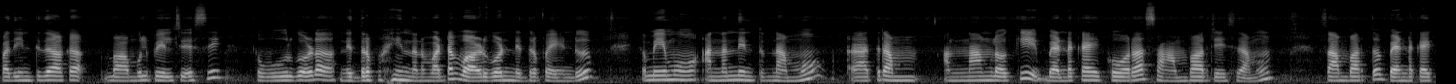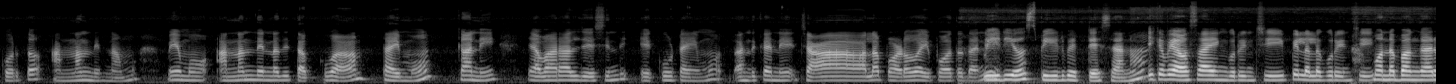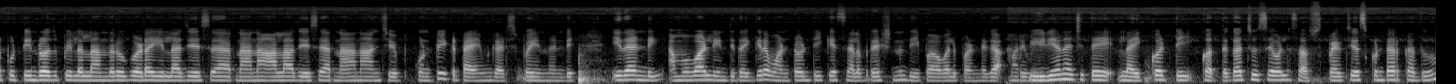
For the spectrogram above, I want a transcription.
పదింటి దాకా బాంబులు పేల్చేసి ఇక ఊరు కూడా నిద్రపోయిందనమాట. వాడు కూడా నిద్రపోయిండు. మేము అన్నం తింటున్నాము. రాత్రి అన్నంలోకి బెండకాయ కూర సాంబార్ చేసాము. సాంబార్తో బెండకాయ కూరతో అన్నం తిన్నాము. మేము అన్నం తిన్నది తక్కువ టైము. కానీ వ్యవహారాలు చేసింది ఎక్కువ టైము. అందుకనే చాలా పొడవు అయిపోతుందని వీడియో స్పీడ్ పెట్టేశాను. ఇక వ్యవసాయం గురించి పిల్లల గురించి మొన్న బంగారు పుట్టినరోజు పిల్లలందరూ కూడా ఇలా చేశారు నాన్న అలా చేశారు నాన్న అని చెప్పుకుంటూ ఇక టైం గడిచిపోయిందండి. ఇదండి అమ్మవాళ్ళ ఇంటి దగ్గర వన్ ట్వంటీకే సెలబ్రేషన్ దీపావళి పండుగ. మరి వీడియో నచ్చితే లైక్ కొట్టి కొత్తగా చూసేవాళ్ళు సబ్స్క్రైబ్ చేసుకుంటారు కదూ?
